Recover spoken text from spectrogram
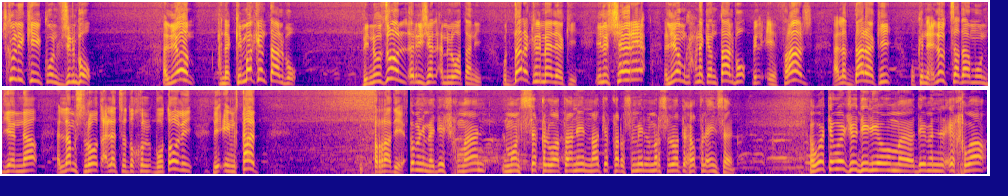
شكون اللي كيكون في جنبه؟ اليوم حنا كما كنطالبوا بنزول رجال الأمن الوطني والدرك الملكي إلى الشارع. اليوم حنا كنطالبوا بالإفراج على الدركي وكنعلو التضامن ديالنا. لا مشروط على التدخل البطولي لإنقاذ الرضيع. كم المهدي شخمان؟ المنسق الوطني الناطق الرسمي للمرصد الوطني حقوق الإنسان. هو تواجدي اليوم ضمن الإخوة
